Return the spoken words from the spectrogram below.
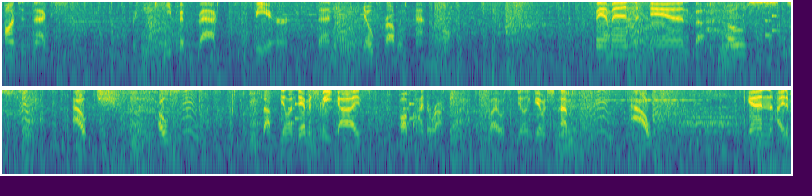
Haunt is next. Keep it back fear, then it's no problem at all. Famine and the host. Ouch. Host. Stop dealing damage to me, guys. Oh, I'm behind a rock. So I wasn't dealing damage to them. Ow. Again, item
